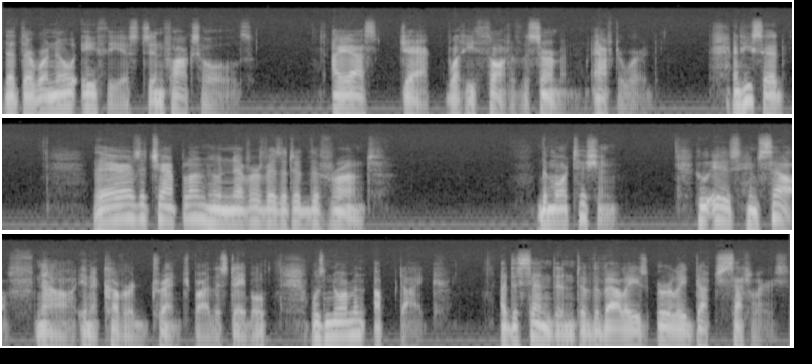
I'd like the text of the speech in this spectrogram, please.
that there were no atheists in foxholes. I asked Jack what he thought of the sermon afterward and he said, There's a chaplain who never visited the front. The mortician, who is himself now in a covered trench by the stable, was Norman Updike, a descendant of the valley's early Dutch settlers.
